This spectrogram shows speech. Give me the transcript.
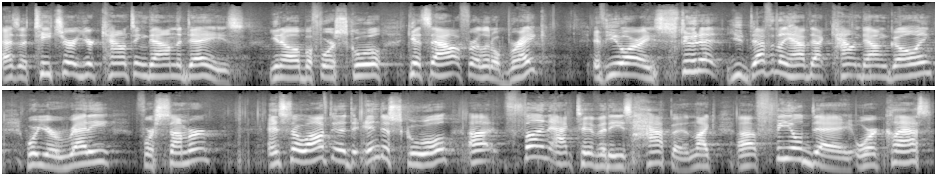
As a teacher, you're counting down the days, you know, before school gets out for a little break. If you are a student, you definitely have that countdown going where you're ready for summer. And so often at the end of school, uh, fun activities happen, like a field day or a class,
